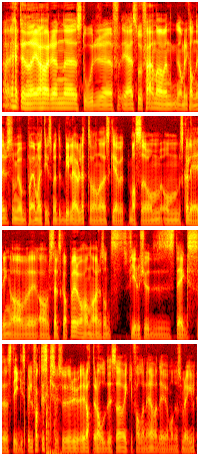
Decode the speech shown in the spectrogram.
Jeg er helt enig. Jeg, har en eh, stor, eh, jeg er stor fan av en amerikaner som jobber på MIT som heter Bill Aulett. og Han har skrevet masse om, om skalering av, av, selskaper. Og han har en sånn 24-stegs eh, stigespill, faktisk. Hvis du ratter alle disse og ikke faller ned, og det gjør man jo som regel,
